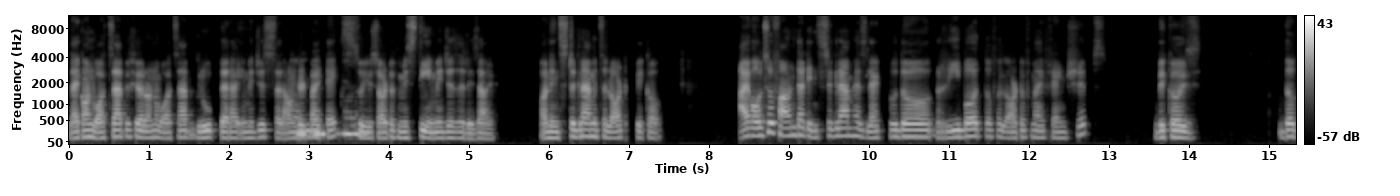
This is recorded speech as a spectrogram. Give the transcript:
like on WhatsApp, if you're on a WhatsApp group, there are images surrounded by text, so mm-hmm. you sort of miss the image as a result. On Instagram, it's a lot quicker. I've also found that Instagram has led to the rebirth of a lot of my friendships because the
